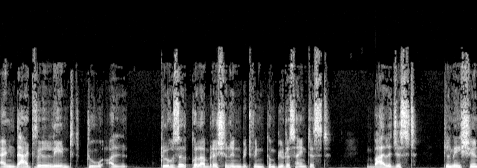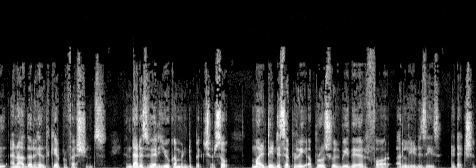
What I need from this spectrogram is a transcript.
and that will lead to a closer collaboration in between computer scientist, biologist, clinician and other healthcare professions. And that is where you come into picture. So multidisciplinary approach will be there for early disease detection.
